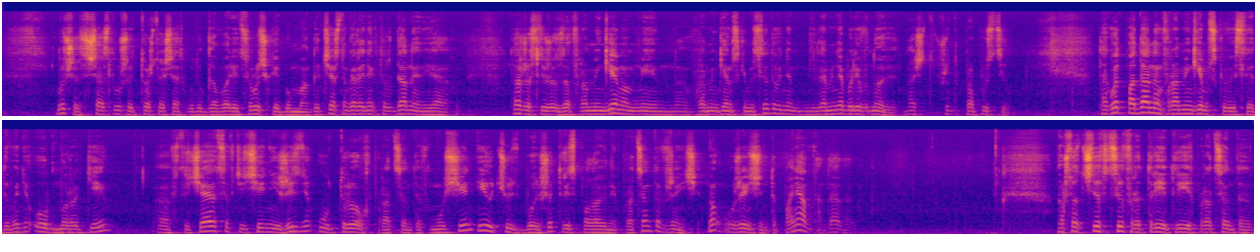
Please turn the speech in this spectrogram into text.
Лучше сейчас слушать то, что я сейчас буду говорить с ручкой и бумагой. Честно говоря, некоторые данные я также слежу за Фрамингемом, и фрамингемским исследованием, для меня были вновь, значит, что-то пропустил. Так вот, по данным фрамингемского исследования, обмороки э, встречаются в течение жизни у 3% мужчин и у чуть больше 3,5% женщин. Ну, у женщин-то понятно, да, да. Но что цифра 3-3%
